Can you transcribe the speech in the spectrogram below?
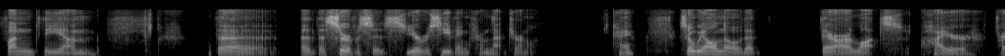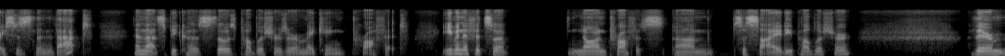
fund the um, the uh, the services you're receiving from that journal. Okay, so we all know that there are lots higher prices than that, and that's because those publishers are making profit. Even if it's a non-profit um, society publisher, they're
